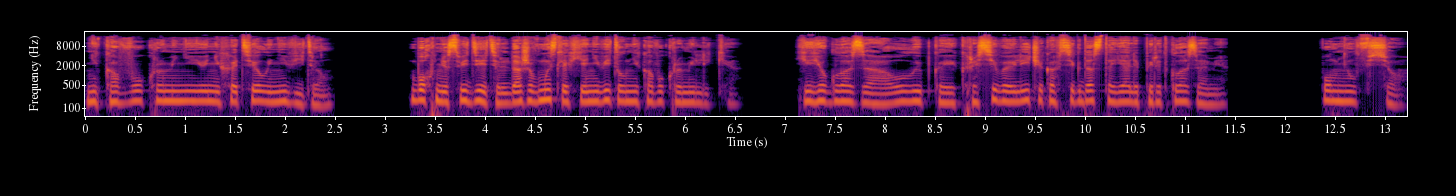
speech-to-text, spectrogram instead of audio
Никого, кроме нее, не хотел и не видел. Бог мне свидетель, даже в мыслях я не видел никого, кроме Лики. Ее глаза, улыбка и красивое личико всегда стояли перед глазами. Помнил все.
